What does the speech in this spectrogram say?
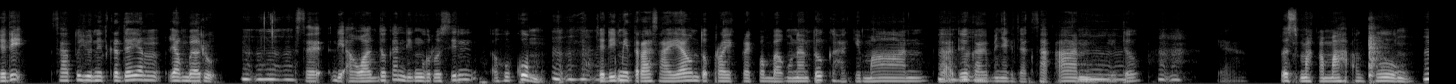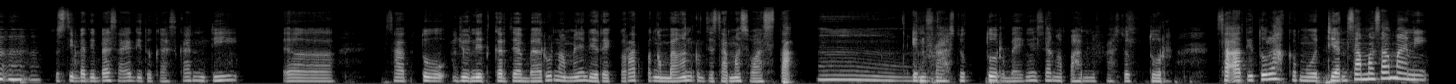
jadi satu unit kerja yang yang baru mm-hmm. saya di awal tuh kan di ngurusin uh, hukum mm-hmm. jadi mitra saya untuk proyek-proyek pembangunan tuh kehakiman mm-hmm. itu kehakimannya kejaksaan mm-hmm. gitu mm-hmm. ya terus mahkamah agung mm-hmm. terus tiba-tiba saya ditugaskan di uh, satu unit kerja baru namanya Direktorat Pengembangan Kerjasama Swasta. Hmm. Infrastruktur, bayangin saya nggak paham infrastruktur. Saat itulah kemudian sama-sama nih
